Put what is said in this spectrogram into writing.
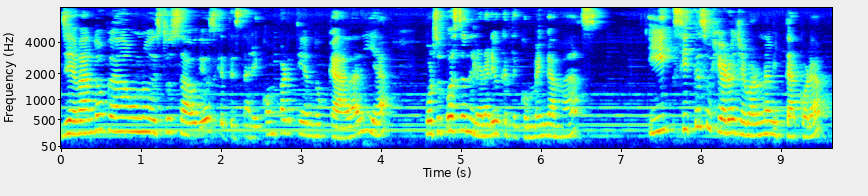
llevando cada uno de estos audios que te estaré compartiendo cada día, por supuesto en el horario que te convenga más. Y sí te sugiero llevar una bitácora,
